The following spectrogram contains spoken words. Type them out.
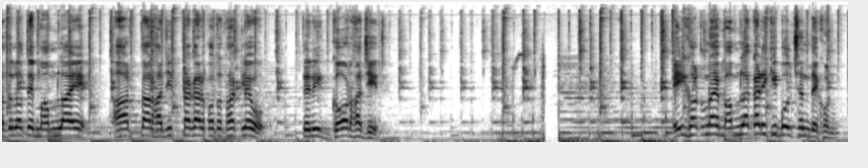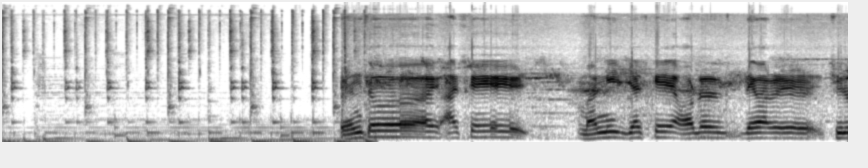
আদালতে মামলায় আর তার হাজির থাকার কথা থাকলেও তিনি গড় হাজির। এই ঘটনায় মামলাকারী কি বলছেন দেখুন। কিন্তু আজকে মাননীয় জাজকে অর্ডার দেওয়ার ছিল,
